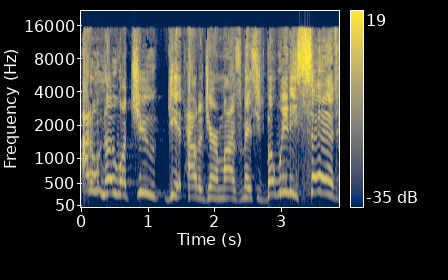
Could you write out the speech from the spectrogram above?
I don't know what you get out of Jeremiah's message, but when he said,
